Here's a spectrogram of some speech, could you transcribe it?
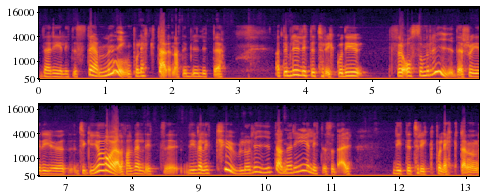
där det är lite stämning på läktaren. Att det blir lite, att det blir lite tryck. Och det är ju, för oss som rider så är det ju, tycker jag i alla fall, väldigt, eh, det är väldigt kul att rida när det är lite sådär lite tryck på läktaren.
